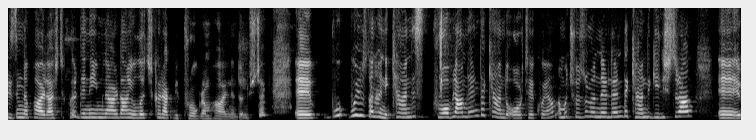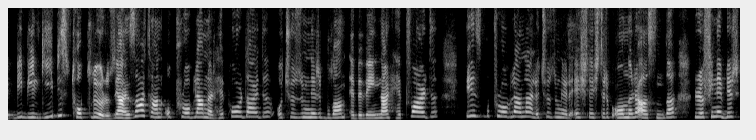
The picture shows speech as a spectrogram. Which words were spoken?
bizimle paylaştıkları deneyimlerden yola çıkarak bir program haline dönüşecek. Ee, bu, bu yüzden hani kendi problemlerini de kendi ortaya koyan ama çözüm önerilerini de kendi geliştiren e, bir bilgiyi biz topluyoruz. Yani zaten o problemler hep oradaydı. O çözümleri bulan ebeveynler hep vardı. Biz bu problemlerle çözümleri eşleştirip onları aslında rafine bir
